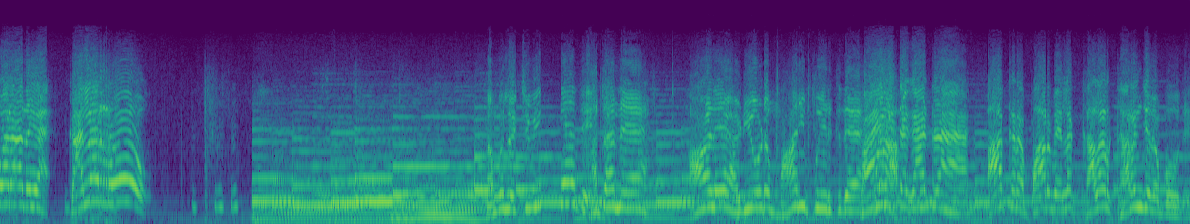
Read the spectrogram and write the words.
போறானுங்க. கலர் நம்ம லட்சுமி? அதானே. ஆளே அடியோட மாறி போயிருக்குதே. காட்டுறா. பாக்குற பார்வையில கலர் கரைஞ்சிட போகுது.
